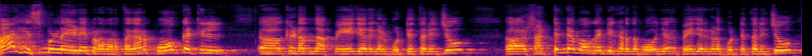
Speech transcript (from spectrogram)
ആ ഹിസ്ബുള്ളയുടെ പ്രവർത്തകർ പോക്കറ്റിൽ കിടന്ന പേജറുകൾ പൊട്ടിത്തെറിച്ചു. ഷട്ടിന്റെ പോക്കറ്റിൽ കിടന്ന പോജ- പേജറുകൾ പൊട്ടിത്തെറിച്ചു.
